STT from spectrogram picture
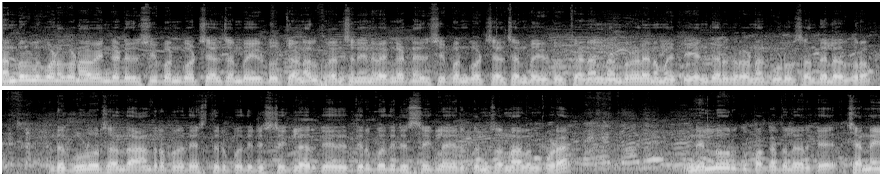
நண்பர்களுக்கு కొనకొన వెంకట రిషీప్ అండ్ கோட் sales and by YouTube channel. Friends நீங்கள் வெங்கட்ன ரிஷிப் கோட் sales and by YouTube channel. நண்பர்களே நம்ம இப்போ எங்கே இருக்கிறோன்னா கூடூர் சந்தையில் இருக்கிறோம். இந்த கூடூர் சந்தை ஆந்திர பிரதேஷ் திருப்பதி டிஸ்ட்ரிக்டில் இருக்குது இது திருப்பதி டிஸ்ட்ரிக்டில் இருக்குதுன்னு சொன்னாலும் கூட நெல்லூருக்கு பக்கத்தில் இருக்குது சென்னை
